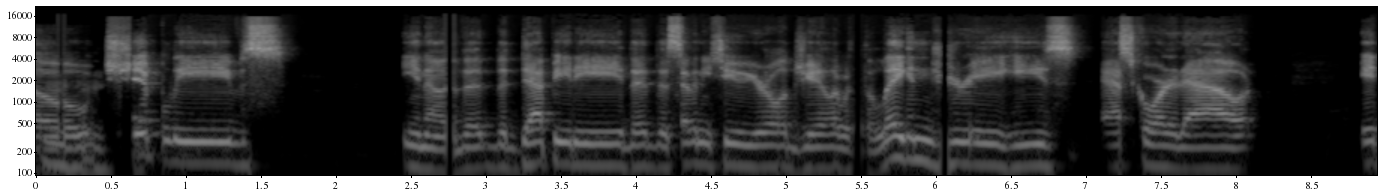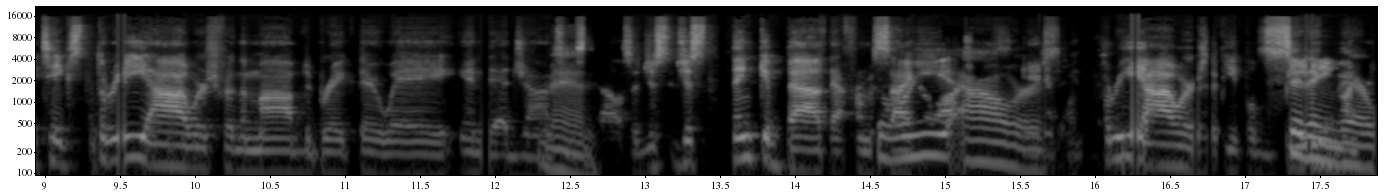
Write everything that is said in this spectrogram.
mm-hmm. Shipp leaves. You know the the deputy, the the seventy two year old jailer with the leg injury. He's escorted out it takes three hours for the mob to break their way into Ed Johnson's Man. cell. So just just think about that from a three hours, standpoint. three hours of people sitting there,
